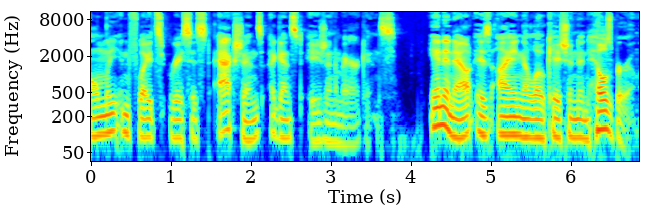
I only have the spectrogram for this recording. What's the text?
only inflates racist actions against Asian Americans. In N Out is eyeing a location in Hillsboro.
